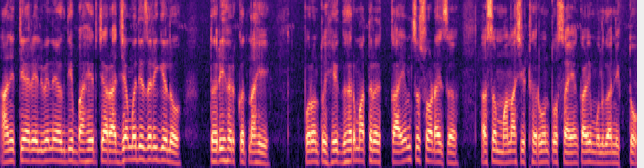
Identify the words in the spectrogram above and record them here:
आणि त्या रेल्वेने अगदी बाहेरच्या राज्यामध्ये जरी गेलो तरी हरकत नाही. परंतु हे घर मात्र कायमचं सोडायचं असं मनाशी ठरवून तो सायंकाळी मुलगा निघतो.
